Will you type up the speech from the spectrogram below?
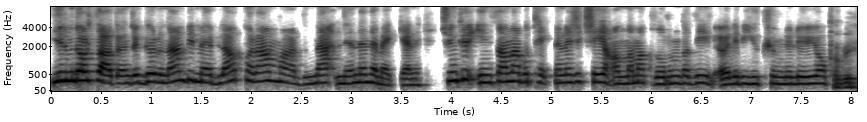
24 saat önce görünen bir meblağ param vardı. Ne, ne, ne demek yani? Çünkü insanlar bu teknolojik şeyi anlamak zorunda değil. Öyle bir yükümlülüğü yok. Tabii.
